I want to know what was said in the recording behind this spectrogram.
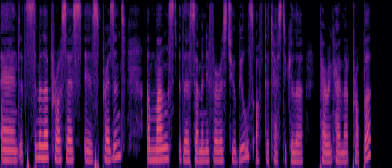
And a similar process is present amongst the seminiferous tubules of the testicular parenchyma proper,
